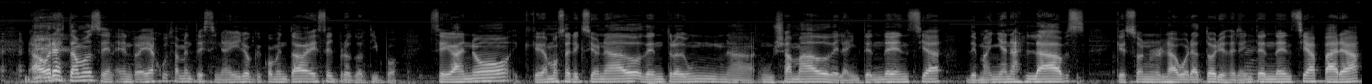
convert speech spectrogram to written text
Ahora estamos en, en realidad justamente Sinaí lo que comentaba es el prototipo. Se ganó, quedamos seleccionados dentro de una- un llamado de la Intendencia de Mañanas Labs, que son unos laboratorios de la Sí. Intendencia para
